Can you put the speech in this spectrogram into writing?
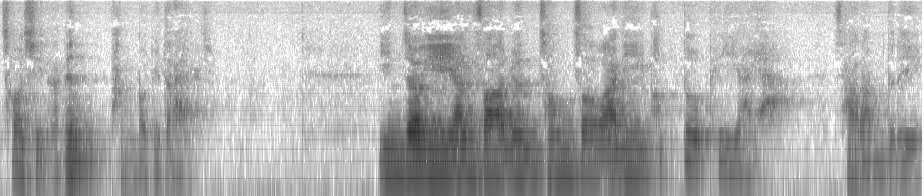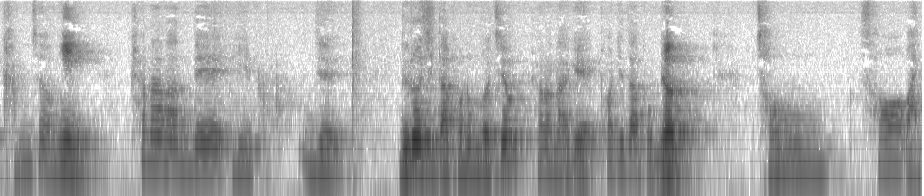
처신하는 방법이더라. 인정이 안사하면 정서와니 법도 폐하야. 사람들의 감정이 편안한데 이제 늘어지다 보는 거죠. 편안하게 퍼지다 보면 정서완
